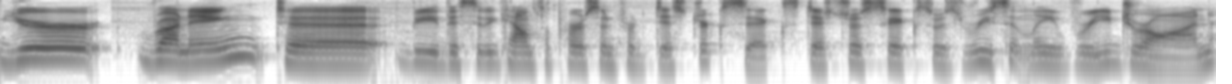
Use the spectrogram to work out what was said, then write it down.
You're running to be the city council person for District 6. District 6 was recently redrawn.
